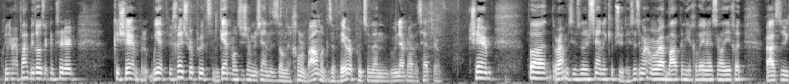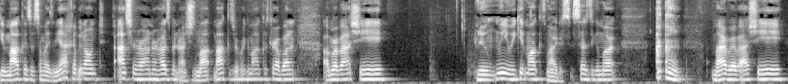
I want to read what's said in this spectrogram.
Chanin Papi. Those are considered. Ksherim, but we have Pichesh Reprutzim. Again, most of you understand this is only Chumar Ba'alma because if they were Prutzim, then we would never have this heter of Ksherim. But the Rambam seems to understand the kipshut. He says, "Rav Malkan Yichavein Esral Yichud." Rav says we give Malkas if somebody's miyachid, we don't ask her on her husband. Rashi's Malkas, we bring Malkas to Rabbanan. Um, Amar Rashi, meaning we give Malkas Mardus. Says the Gemara, Mar Rav Ashi. Um,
